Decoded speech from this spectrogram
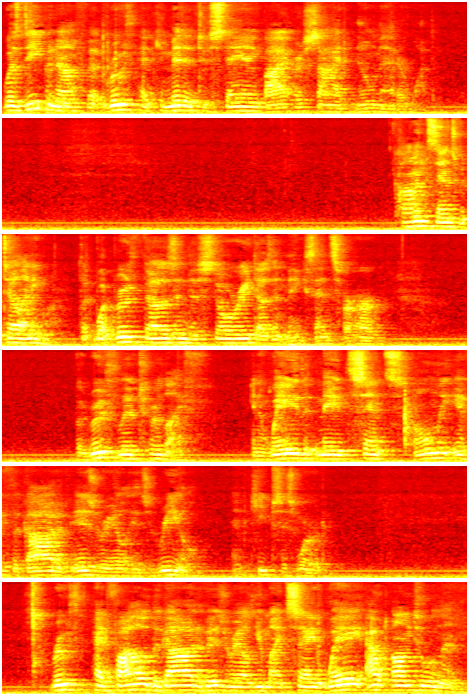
was deep enough that Ruth had committed to staying by her side no matter what. Common sense would tell anyone that what Ruth does in this story doesn't make sense for her. But Ruth lived her life in a way that made sense only if the God of Israel is real and keeps his word. Ruth had followed the God of Israel, you might say, way out onto a limb,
